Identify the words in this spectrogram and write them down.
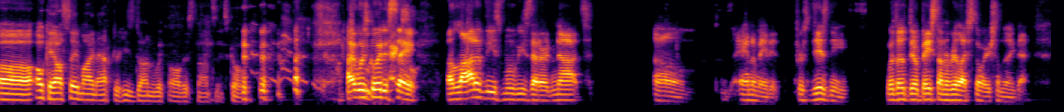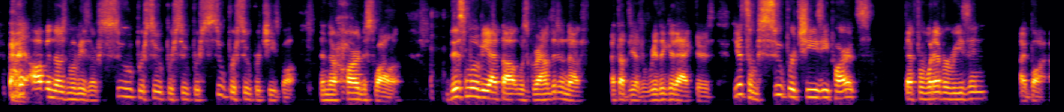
Uh, okay, I'll say mine after he's done with all this nonsense. Go. I was going to say a lot of these movies that are not um, animated for Disney, whether they're based on a real life story or something like that. Often those movies are super, super, super, super, super cheeseball, and they're hard to swallow. This movie I thought was grounded enough. I thought they had really good actors. You had some super cheesy parts that, for whatever reason, I bought,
